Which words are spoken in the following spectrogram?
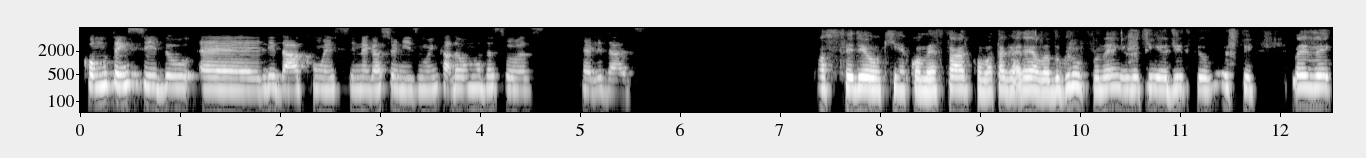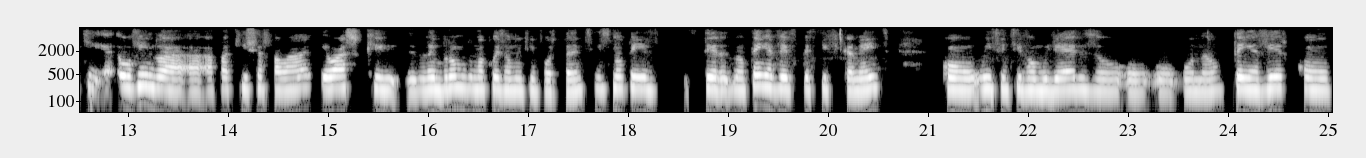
como tem sido é, lidar com esse negacionismo em cada uma das suas realidades. Posso ser eu aqui a começar como a tagarela do grupo, né? Eu já tinha dito que eu, assim, mas é que ouvindo a, a, Patrícia falar, eu acho que lembrou-me de uma coisa muito importante. Isso não tem ter, não tem a ver especificamente com o incentivo a mulheres ou, ou, ou não, tem a ver com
